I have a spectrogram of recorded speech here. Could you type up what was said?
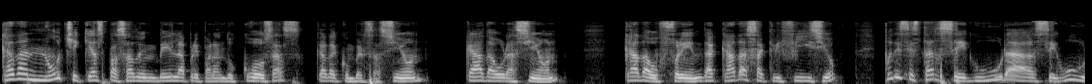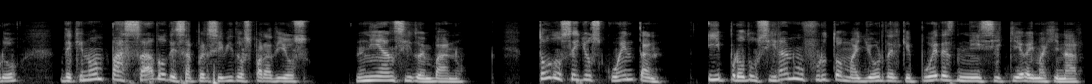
Cada noche que has pasado en vela preparando cosas, cada conversación, cada oración, cada ofrenda, cada sacrificio, puedes estar segura, seguro de que no han pasado desapercibidos para Dios ni han sido en vano. Todos ellos cuentan y producirán un fruto mayor del que puedes ni siquiera imaginar.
